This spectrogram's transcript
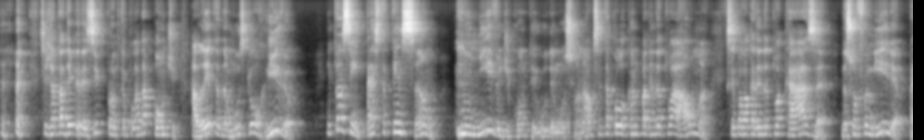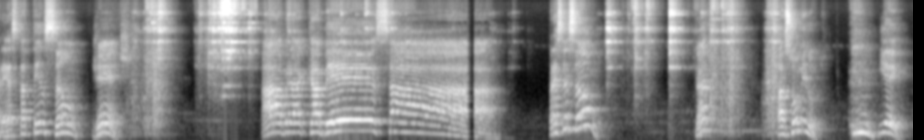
Você já está depressivo, pronto, quer pular da ponte. A letra da música é horrível. Então, assim, presta atenção no nível de conteúdo emocional que você está colocando para dentro da tua alma, que você coloca dentro da tua casa, da sua família. Presta atenção, gente. Abra a cabeça! Presta atenção! Né? Passou um minuto. E aí?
